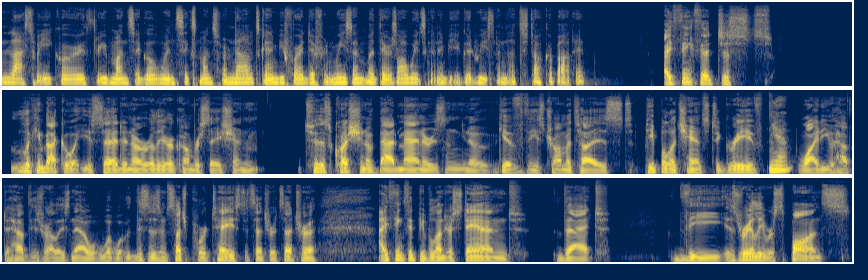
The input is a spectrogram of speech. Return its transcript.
last week or three months ago and six months from now it's going to be for a different reason. But there's always going to be a good reason not to talk about it. I think that just looking back at what you said in our earlier conversation to this question of bad manners and you know give these traumatized people a chance to grieve yeah. why do you have to have these rallies now? What, what, this is in such poor taste et cetera et cetera. I think that people understand that the israeli response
